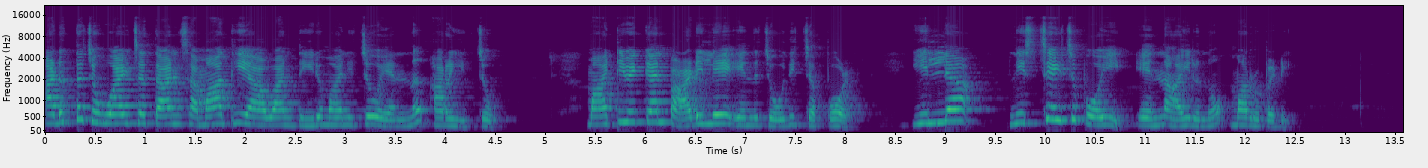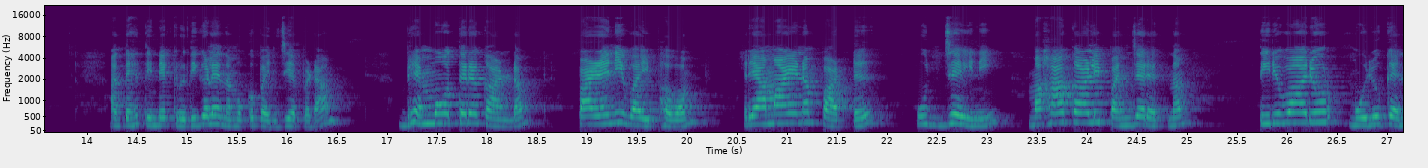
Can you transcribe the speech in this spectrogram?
അടുത്ത ചൊവ്വാഴ്ച താൻ സമാധിയാവാൻ തീരുമാനിച്ചു എന്ന് അറിയിച്ചു. മാറ്റിവെക്കാൻ പാടില്ലേ എന്ന് ചോദിച്ചപ്പോൾ ഇല്ല നിശ്ചയിച്ചു പോയി എന്നായിരുന്നു മറുപടി. അദ്ദേഹത്തിന്റെ കൃതികളെ നമുക്ക് പരിചയപ്പെടാം. ബ്രഹ്മോത്തര കാണ്ഡം പഴനി വൈഭവം രാമായണം പാട്ട് ഉജ്ജയിനി മഹാകാളി പഞ്ചരത്നം തിരുവാരൂർ മുരുകൻ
